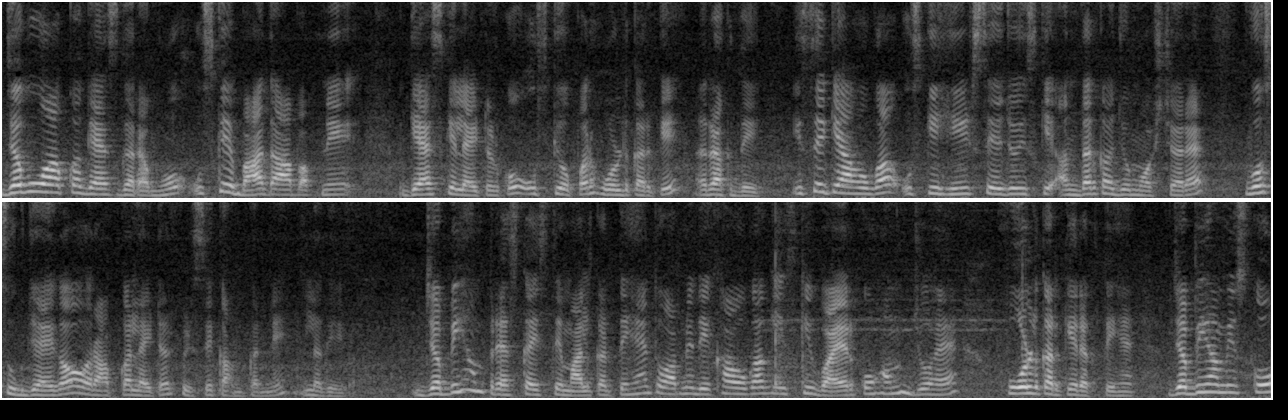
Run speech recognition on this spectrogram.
जब वो आपका गैस गर्म हो, उसके बाद आप अपने गैस के लाइटर को उसके ऊपर होल्ड करके रख दें। इससे क्या होगा? उसकी हीट से जो इसके अंदर का जो मॉइस्चर है, वो सूख जाएगा और आपका लाइटर फिर से काम करने लगेगा। जब भी हम प्रेस का इस्तेमाल करते हैं तो आपने देखा होगा कि इसकी वायर को हम जो है फोल्ड करके रखते हैं। जब भी हम इसको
